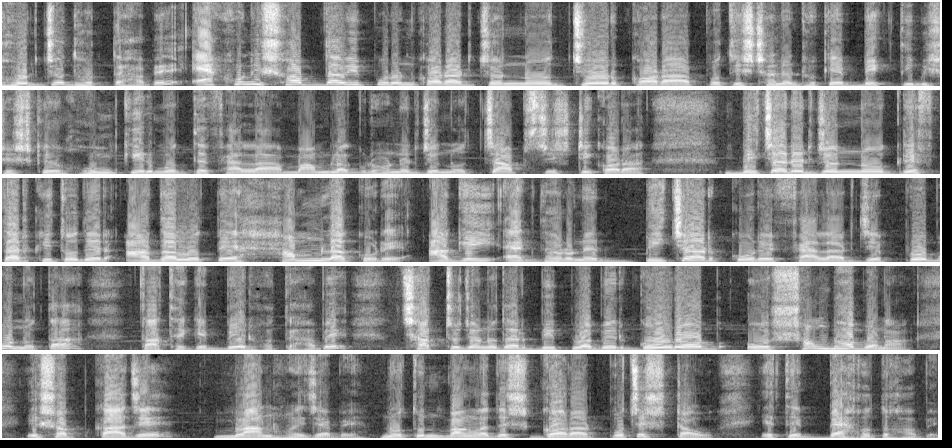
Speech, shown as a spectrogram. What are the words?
ধৈর্য ধরতে হবে। এখনই সব দাবি পূরণ করার জন্য জোর করা, প্রতিষ্ঠানে ঢুকে ব্যক্তি বিশেষকে হুমকির মধ্যে ফেলা, মামলা গ্রহণের জন্য চাপ সৃষ্টি করা, বিচারের জন্য গ্রেফতারকৃতদের আদালতে হামলা করে, আগেই এক ধরনের বিচার করে ফেলার যে প্রবণতা, তা থেকে বের হতে হবে। ছাত্র জনতার বিপ্লবের গৌরব ও সম্ভাবনা, এসব কাজে ম্লান হয়ে যাবে। নতুন বাংলাদেশ গড়ার প্রচেষ্টাও এতে ব্যাহত হবে।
